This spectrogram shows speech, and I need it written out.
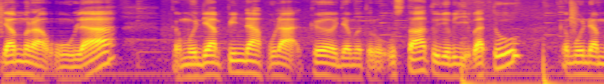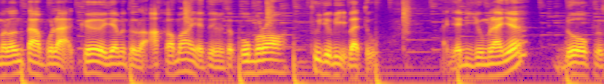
Jamrah Ula. Kemudian pindah pula ke Jamratul Usta 7 biji batu. Kemudian melontar pula ke Jamratul Aqabah iaitu Jamratul Umrah 7 biji batu. Ha, jadi jumlahnya 21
